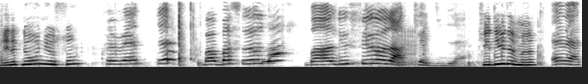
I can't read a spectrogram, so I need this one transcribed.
Zeynep ne oynuyorsun? Küvette babasıyla bağlışıyorlar kediler. Kediyle mi? Evet.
